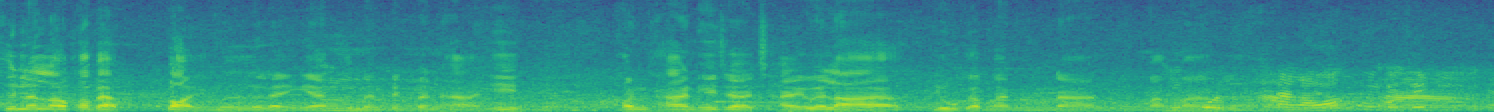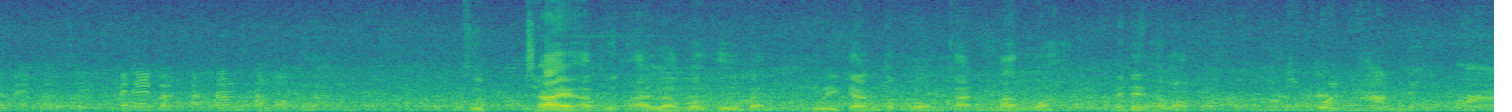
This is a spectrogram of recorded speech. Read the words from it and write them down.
ขึ้นแล้วเราก็แบบปล่อยมืออะไรอย่างเงี้ยคือมันเป็นปัญหาที่ค่อนข้างที่จะใช้เวลาอยู่กับมันนานมากมีคนถามแต่เราเรื่ก็องคุยปกันลาด้วยดีใช่ไหมคะไม่ได้แบบมานั่งทะเลาะกันๆ สุดใช่ครับสุดท้ายเราก็คือแบบคุยกันตกลงกันมากกว่า ไม่ได้ทะเลาะกันมีคนถามเรื่องปลา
